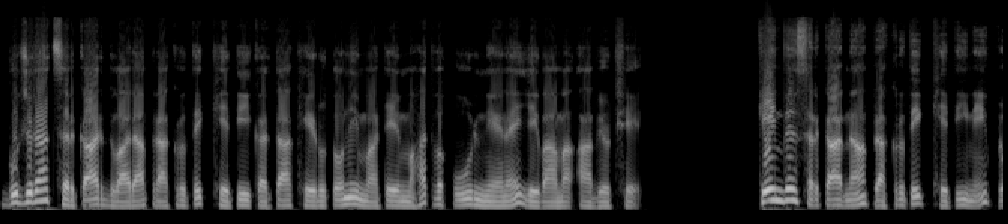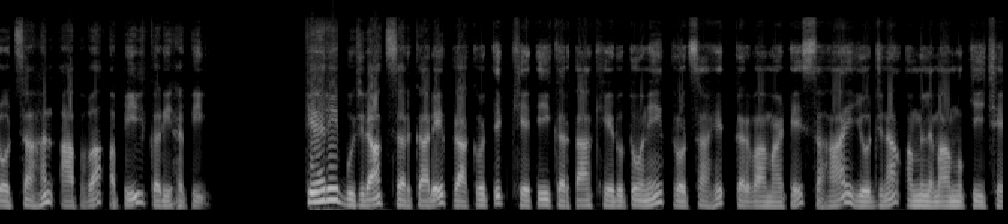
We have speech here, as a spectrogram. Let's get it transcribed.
ગુજરાત સરકાર દ્વારા પ્રાકૃતિક ખેતી કરતા ખેડૂતોને માટે મહત્વપૂર્ણ નિર્ણય લેવામાં આવ્યો છે. કેન્દ્ર સરકારના પ્રાકૃતિક ખેતીને પ્રોત્સાહન આપવા અપીલ કરી હતી. ત્યારે ગુજરાત સરકારે પ્રાકૃતિક ખેતી કરતા ખેડૂતોને પ્રોત્સાહિત કરવા માટે સહાય યોજના અમલમાં મૂકી છે.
